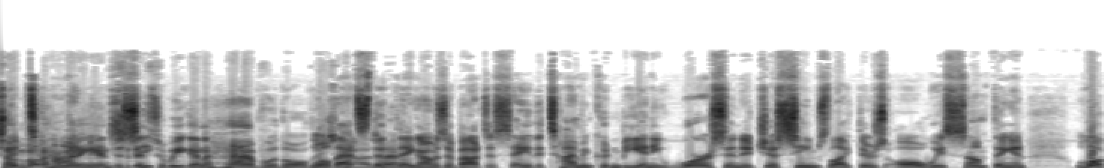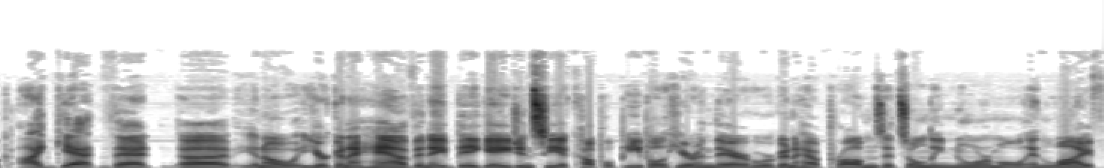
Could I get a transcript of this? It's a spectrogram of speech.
how many incidents se- are we going to have with all these well, that's guys, the huh? thing I was about to say. The timing couldn't be any worse, and it just seems like there's always something. And look, I get that uh, you know you're going to have in a big agency a couple people here and there who are going to have problems. It's only normal in life.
